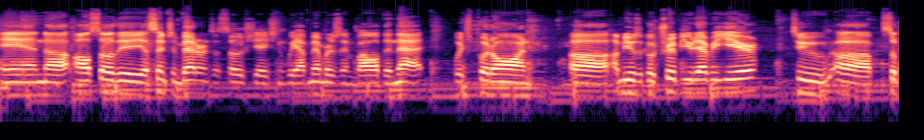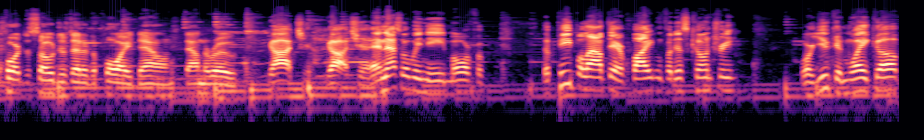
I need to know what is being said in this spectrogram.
and uh, also the Ascension Veterans Association. We have members involved in that, which put on uh, a musical tribute every year to uh, support the soldiers that are deployed down down the road. Gotcha, gotcha. And that's what we need more for the people out there fighting for this country, where you can wake up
